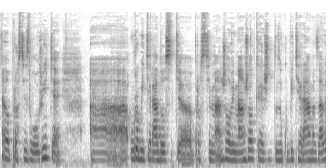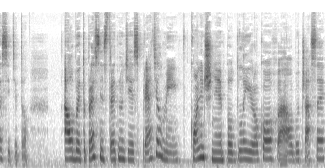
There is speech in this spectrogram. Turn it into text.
e, proste zložíte a urobíte radosť e, proste manželovi, manželke, že to kúpite rám a zavesíte to alebo je to presne stretnutie s priateľmi, konečne po dlhých rokoch alebo čase, e,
